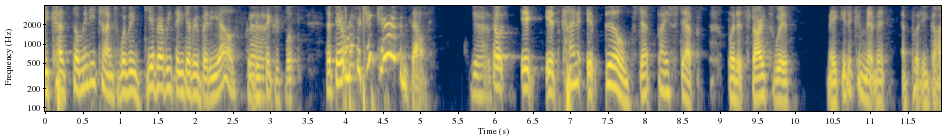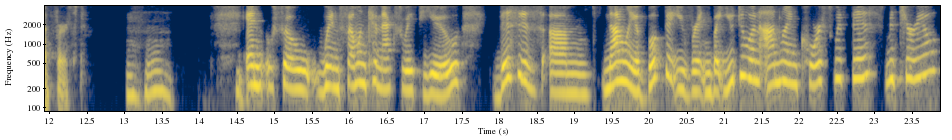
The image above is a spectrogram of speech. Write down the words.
Because so many times women give everything to everybody else yes. they think that they don't ever take care of themselves. Yes. So it it's kind of it builds step by step, but it starts with making a commitment and putting God 1st mm-hmm. And so when someone connects with you, this is um, not only a book that you've written, but you do an online course with this material.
